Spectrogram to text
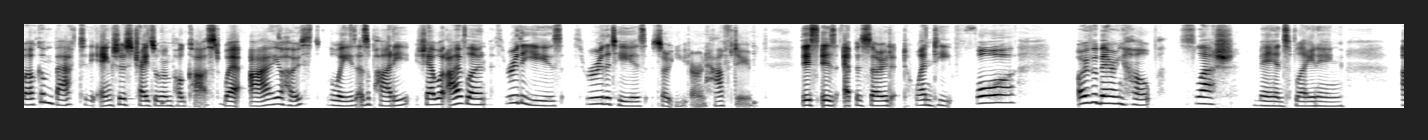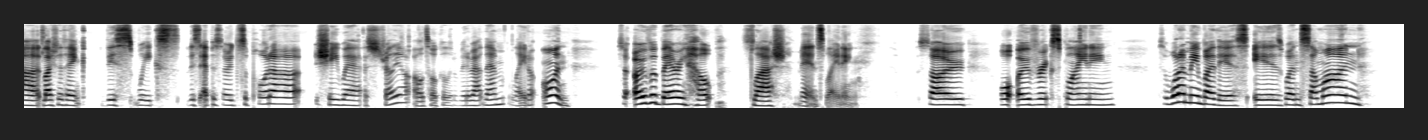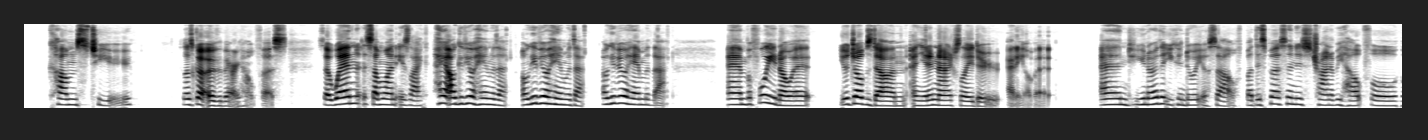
Welcome back to the Anxious Tradeswoman podcast, where I, your host, Louise, Azzopardi, share what I've learned through the years, through the tears, so you don't have to. This is episode 24 Overbearing Help slash Mansplaining. Uh, I'd like to thank this week's, this episode's supporter, SheWear Australia. I'll talk a little bit about them later on. So, overbearing help slash mansplaining. So, or over explaining. So, what I mean by this is when someone comes to you, so let's go overbearing help first. So, when someone is like, hey, I'll give you a hand with that, I'll give you a hand with that, I'll give you a hand with that. And before you know it, your job's done and you didn't actually do any of it. And you know that you can do it yourself, but this person is trying to be helpful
